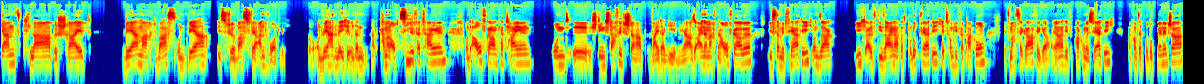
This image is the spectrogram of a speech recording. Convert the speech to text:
ganz klar beschreibt, wer macht was und wer ist für was verantwortlich. So, und wer hat welche, und dann kann man auch Ziele verteilen und Aufgaben verteilen und äh, den Staffelstab weitergeben. Ja, also einer macht eine Aufgabe, ist damit fertig und sagt, ich als Designer habe das Produkt fertig, jetzt kommt die Verpackung, jetzt macht's der Grafiker. Ja, die Verpackung ist fertig, dann kommt der Produktmanager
